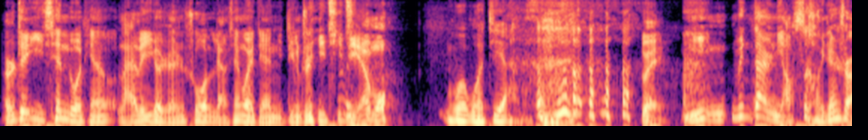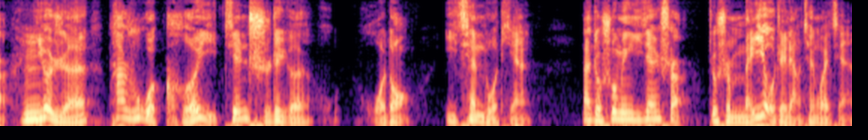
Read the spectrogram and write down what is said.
而这一千多天来了一个人说两千块钱你定制一期节目，我我接，对你，你因为但是你要思考一件事儿，一个人他如果可以坚持这个活活动一千多天，那就说明一件事儿，就是没有这两千块钱，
